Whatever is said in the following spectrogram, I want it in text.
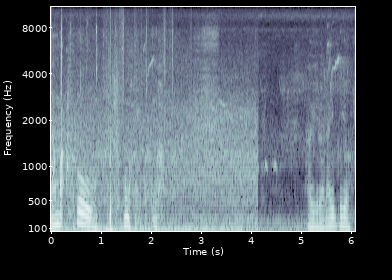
Ya ambak. Oh. Allah Akbar, Allah. Hari naik ibu je.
